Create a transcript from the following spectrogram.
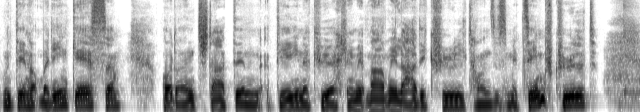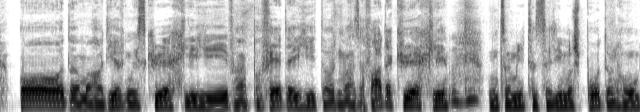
Und den hat man den gegessen. Oder anstatt den, die eine Kirchli mit Marmelade gefüllt, haben sie es mit Senf gefüllt. Oder man hat irgendwie das Kirchli einfach ein paar Fäden hier, dann war es ein Vaterkirchli. Und somit hat es halt immer Spott und Hohn,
